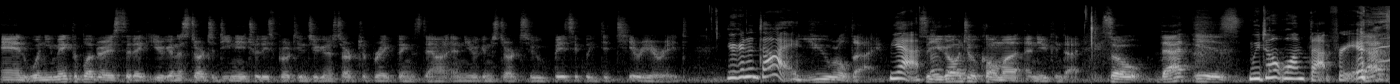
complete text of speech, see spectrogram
And when you make the blood very acidic, you're going to start to denature these proteins. You're going to start to break things down, and you're going to start to basically deteriorate. You're gonna die. You will die. Yeah. So you go into a coma and you can die. So that is We don't want that for you. that's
